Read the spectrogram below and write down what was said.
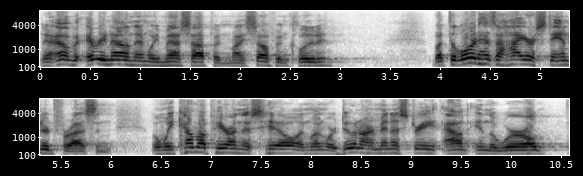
Now, every now and then we mess up, and myself included. But the Lord has a higher standard for us, and when we come up here on this hill and when we're doing our ministry out in the world,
